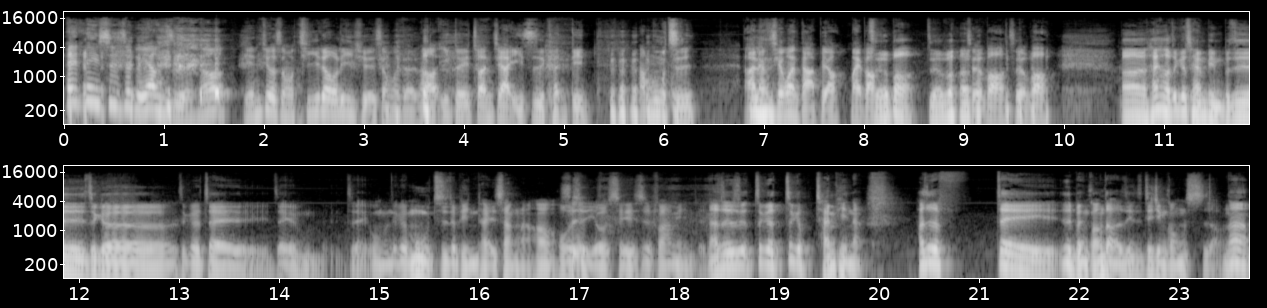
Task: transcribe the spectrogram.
哎、欸，类似这个样子，然后研究什么肌肉力学什么的，然后一堆专家一致肯定，啊，募资啊，两千万达标，卖爆，折爆，折爆，折爆，折爆。呃，还好这个产品不是这个这个在在在我们这个募资的平台上了哈，或者是有谁是发明的？那这是这个这个产品呢、啊，它是在日本广岛的这这间公司哦。那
